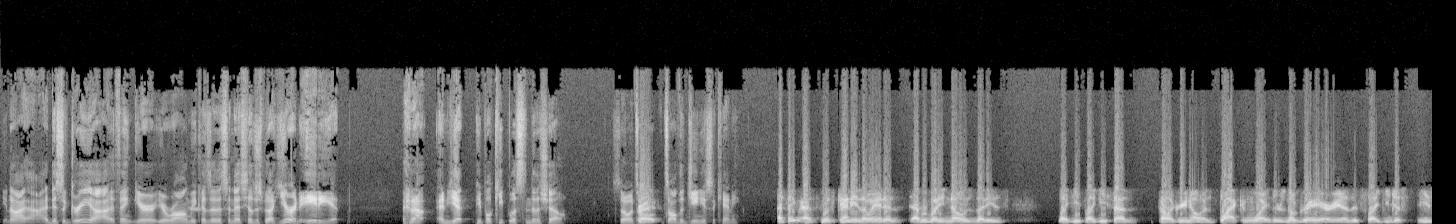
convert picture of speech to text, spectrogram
you know, I, I disagree. I think you're you're wrong because of this and this. He'll just be like, you're an idiot, and I, and yet people keep listening to the show. So it's all Right. it's all the genius of Kenny. I think as with Kenny, the way it is, everybody knows that he's like he like he says. Pellegrino is black and white. There's no gray area. It's like he just he's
